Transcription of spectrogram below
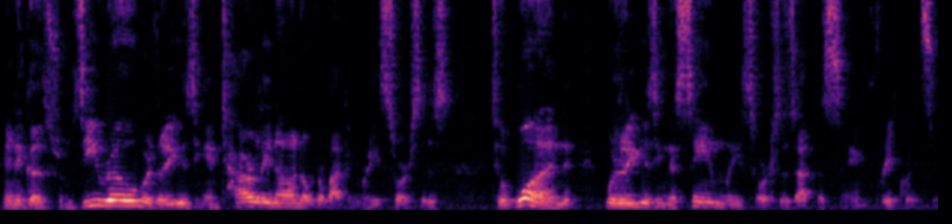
And it goes from zero, where they're using entirely non-overlapping resources, to one, where they're using the same resources at the same frequency.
